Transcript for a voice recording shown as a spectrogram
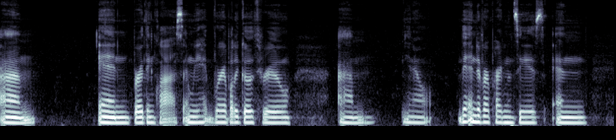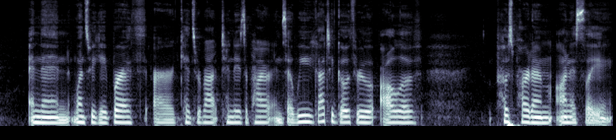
um, in birthing class, and we were able to go through, um, you know, the end of our pregnancies, and and then once we gave birth, our kids were about ten days apart, and so we got to go through all of postpartum honestly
